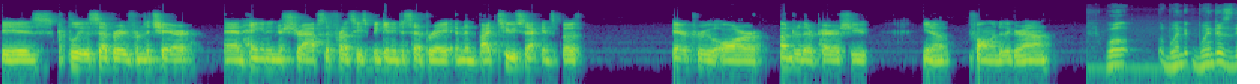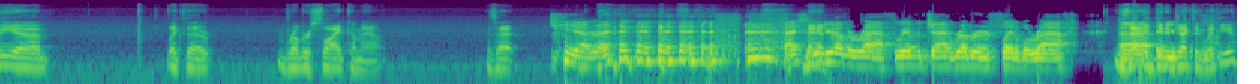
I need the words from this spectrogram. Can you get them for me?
is completely separated from the chair and hanging in your straps. The front seat's beginning to separate, and then by two seconds, both aircrew are under their parachute, you know, falling to the ground. Well, when when does the uh, like the rubber slide come out? Is that yeah, right. Actually, Man. we do have a raft. We have a giant rubber inflatable raft. Does that uh, get ejected with you?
